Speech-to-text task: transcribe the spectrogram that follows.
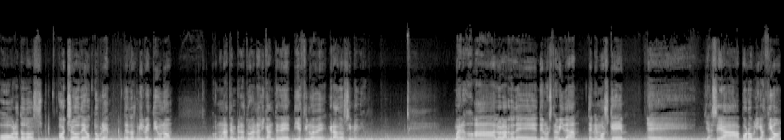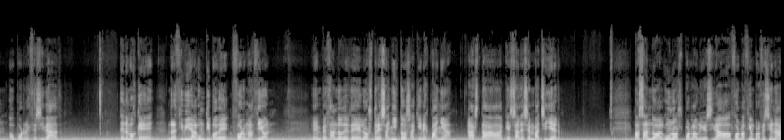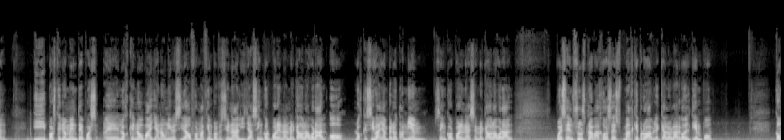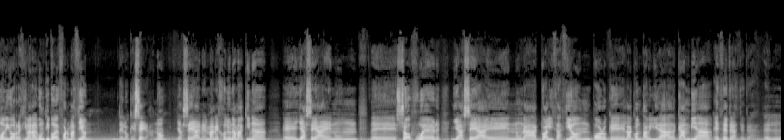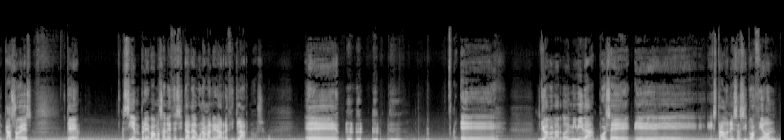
Hola a todos, 8 de octubre de 2021 con una temperatura en Alicante de 19 grados y medio. Bueno, a lo largo de, nuestra vida tenemos que, eh, ya sea por obligación o por necesidad, tenemos que recibir algún tipo de formación. Empezando desde los tres añitos aquí en España hasta que sales en bachiller, pasando algunos por la universidad o formación profesional y posteriormente pues eh, los que no vayan a universidad o formación profesional y ya se incorporen al mercado laboral o los que sí vayan pero también se incorporen a ese mercado laboral, pues en sus trabajos es más que probable que a lo largo del tiempo, como digo, reciban algún tipo de formación de lo que sea, ¿no? Ya sea en el manejo de una máquina, eh, ya sea en un eh, software, ya sea en una actualización porque la contabilidad cambia, etcétera, etcétera. El caso es que siempre vamos a necesitar de alguna manera reciclarnos. Eh, yo a lo largo de mi vida, pues he estado en esa situación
